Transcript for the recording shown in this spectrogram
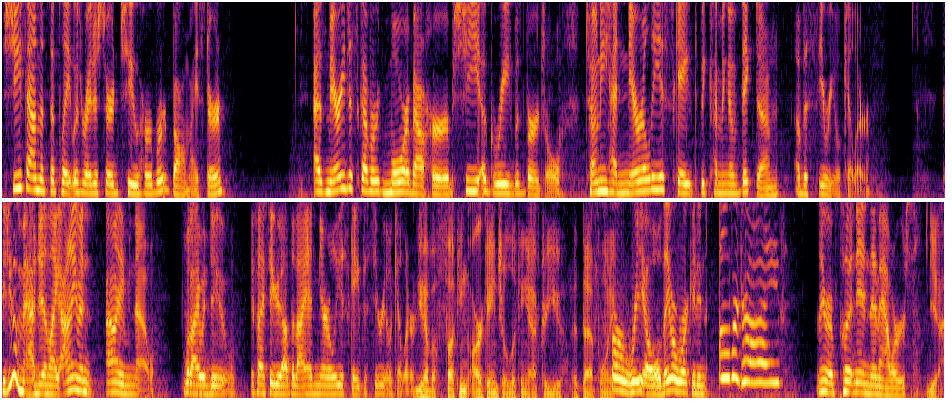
She found that the plate was registered to Herbert Baumeister. As Mary discovered more about Herb, she agreed with Virgil. Tony had narrowly escaped becoming a victim of a serial killer. Could you imagine? Like, I don't even, I don't even know what I would do if I figured out that I had narrowly escaped a serial killer. You have a fucking archangel looking after you at that point. For real, they were working in overdrive. They were putting in them hours. yeah.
